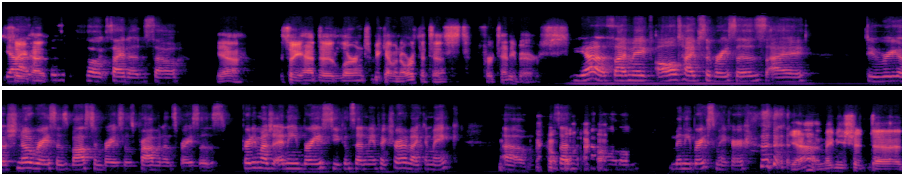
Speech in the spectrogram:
Yeah, so you had so excited. So yeah, so you had to learn to become an orthotist for teddy bears. Yes, I make all types of braces. I do Rigo Cheneau braces, Boston braces, Providence braces. Pretty much any brace you can send me a picture of, I can make. Um, so wow. I'm a little mini brace maker. yeah, maybe you should uh,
